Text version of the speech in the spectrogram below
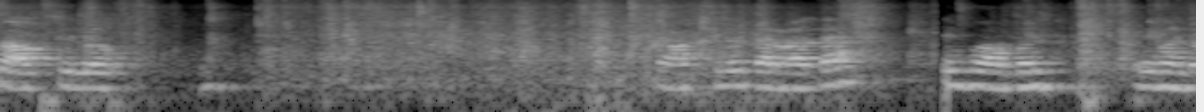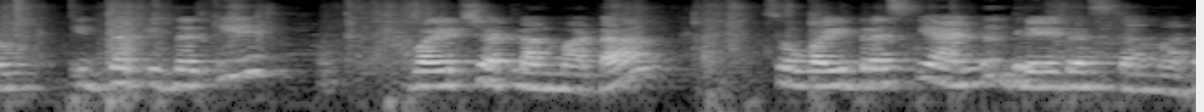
సాక్స్లు సాక్స్లు తర్వాత బాబోయ్. ఇదిగోండి ఇద్దరికి ఇద్దరికి వైట్ షర్ట్లు అనమాట సో వైట్ డ్రెస్కి అండ్ గ్రే డ్రెస్కి అనమాట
